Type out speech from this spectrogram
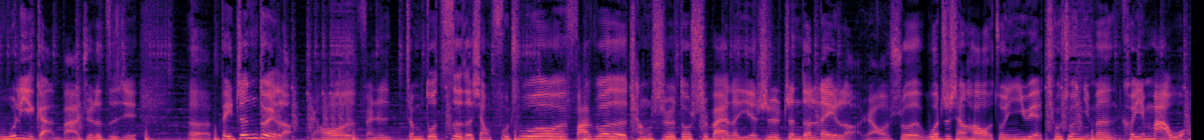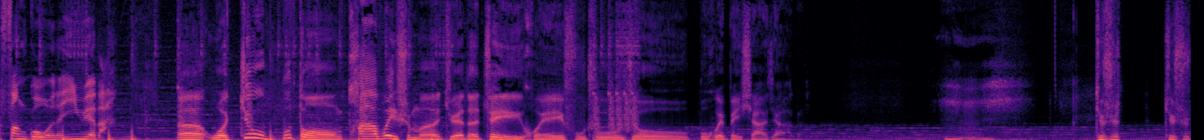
无力感吧，觉得自己。呃，被针对了，然后反正这么多次的想复出发哥的尝试都失败了，也是真的累了。然后说，我只想好好做音乐，求求你们可以骂我，放过我的音乐吧。呃，我就不懂他为什么觉得这回复出就不会被下架的，嗯，就是就是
